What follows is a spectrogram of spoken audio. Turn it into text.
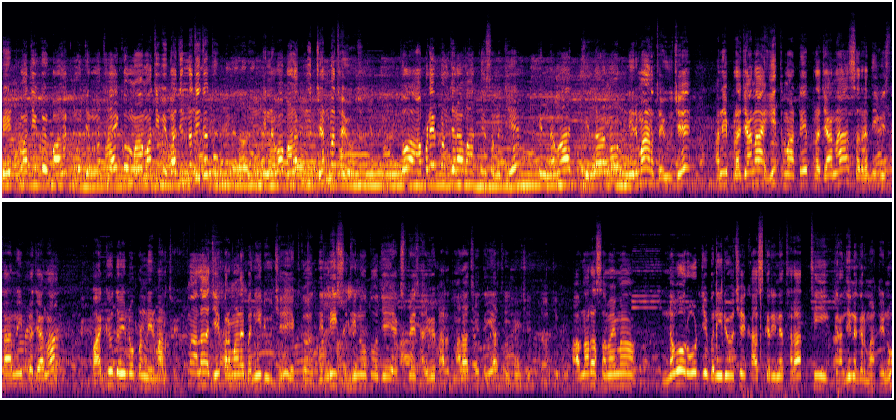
પેટમાંથી કોઈ બાળકનો જન્મ થાય, કોઈ મામાંથી વિભાજન નથી થતું. એ નવા બાળકનો જન્મ થયો તો આપણે પણ જરા વાતને સમજીએ કે નવા જિલ્લાનું નિર્માણ થયું છે અને પ્રજાના હિત માટે, પ્રજાના સરહદી વિસ્તારની, પ્રજાના ભાગ્યોદયનું પણ નિર્માણ થયું. માલા જે પ્રમાણે બની રહ્યું છે, એક દિલ્હી સુધીનો તો જે એક્સપ્રેસ હાઈવે ભારતમાલા છે, તૈયાર થઈ ગયું છે. આવનારા સમયમાં નવો રોડ જે બની રહ્યો છે, ખાસ કરીને થરાદથી ગાંધીનગર માટેનો,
